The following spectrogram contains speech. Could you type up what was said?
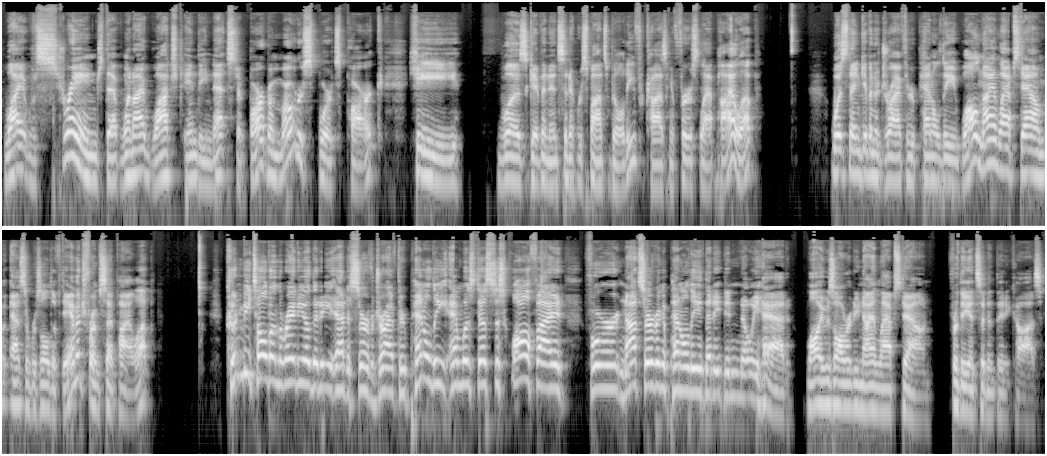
why it was strange that when I watched Indy Next at Barber Motorsports Park, he was given incident responsibility for causing a first lap pileup, was then given a drive through penalty while nine laps down as a result of damage from said pileup. Couldn't be told on the radio that he had to serve a drive through penalty and was just disqualified for not serving a penalty that he didn't know he had while he was already nine laps down for the incident that he caused.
